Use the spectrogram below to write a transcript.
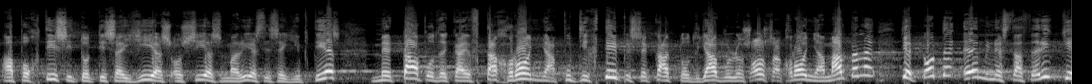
αποκτήσει το της Αγίας Οσίας Μαρίας της Αιγυπτίας μετά από 17 χρόνια που τη χτύπησε κάτω ο διάβολος όσα χρόνια μάτανε και τότε έμεινε σταθερή και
